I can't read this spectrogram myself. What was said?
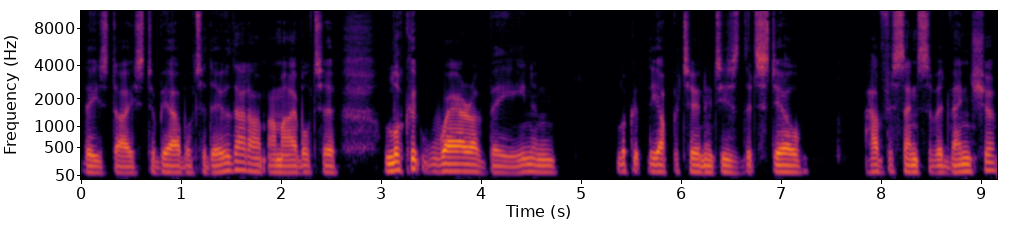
these days to be able to do that. I'm, I'm able to look at where I've been and look at the opportunities that still have a sense of adventure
